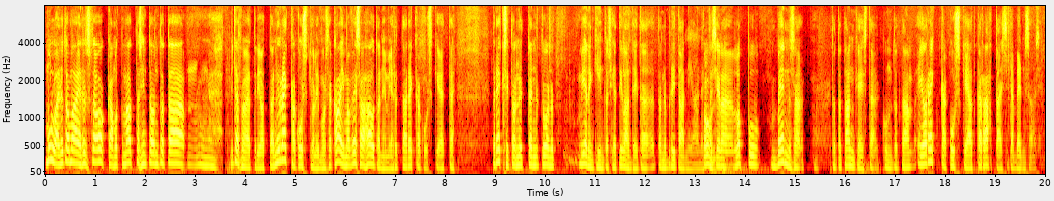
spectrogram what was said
Mulla ei nyt oma ehdotusta olekaan, mutta mä ottaisin tuon, tota, mm, mitäs mä ajattelin ottaa, niin rekkakuski oli muista. Kaima Vesa Hautaniemi ehdottaa rekkakuskia, että Brexit on nyt tuonut mielenkiintoisia tilanteita tuonne Britanniaan, että siellä loppuu bensa tota, tankeista, kun tota, ei ole rekkakuskeja, jotka rahtaisi sitä bensaa sinne.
